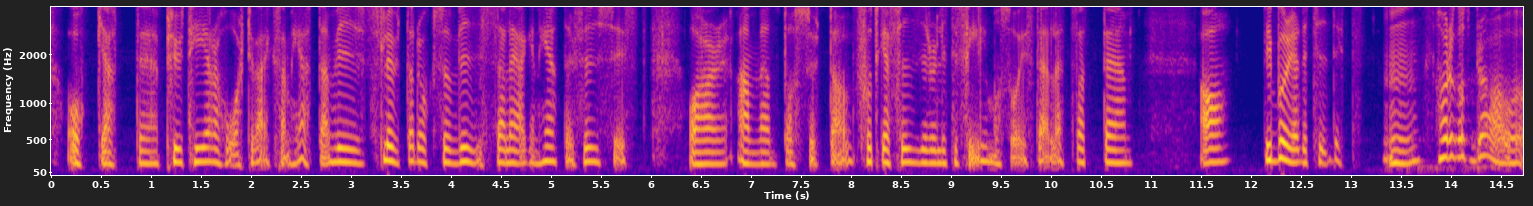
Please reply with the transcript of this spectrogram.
och att eh, prioritera hårt i verksamheten. Vi slutade också visa lägenheter fysiskt och har använt oss av fotografier och lite film och så istället. Så att eh, ja, vi började tidigt. Mm. Har det gått bra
